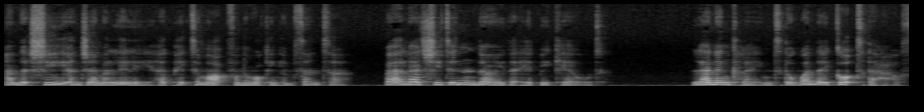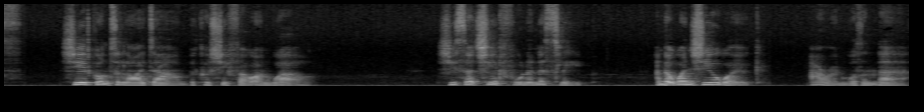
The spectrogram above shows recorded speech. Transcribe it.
and that she and Jemma Lilley had picked him up from the Rockingham Centre, but alleged she didn't know that he'd be killed. Lennon claimed that when they got to the house, she had gone to lie down because she felt unwell. She said she had fallen asleep, and that when she awoke, Aaron wasn't there.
